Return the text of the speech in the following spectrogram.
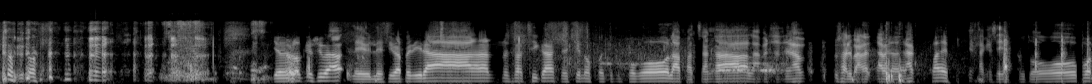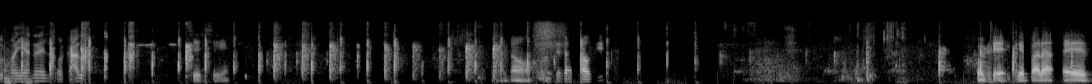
Yo lo que os iba, le- les iba a pedir a nuestras chicas es que nos cuenten un poco la pachanga, la verdadera, o sea, la la verdadera Copa de España, la que se disputó por la mañana en el Torcal. Sí, sí. No, porque que para eh,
